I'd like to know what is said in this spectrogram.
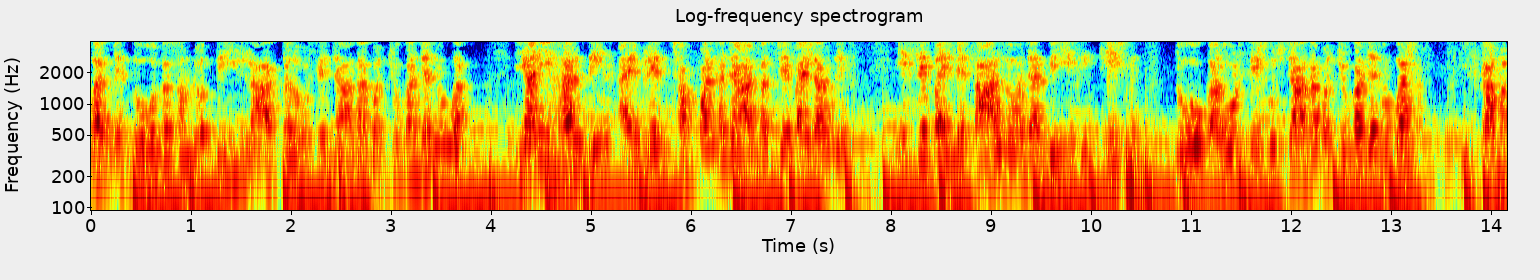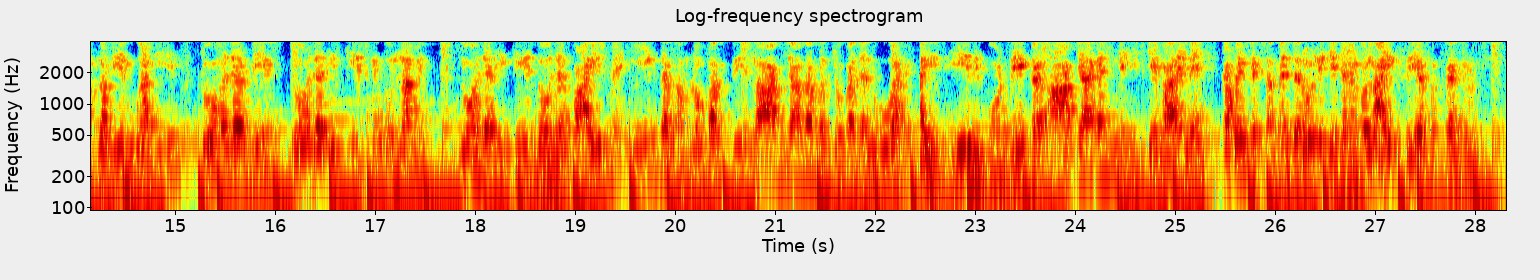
भर में 2.3 लाख करोड़ से ज़्यादा बच्चों का जन्म हुआ। यानी हर दिन एवरेज छप्पन हज़ार बच्चे पैदा हुए। इससे पहले साल 2020-21 में दो करोड़ से कुछ ज़्यादा बच्चों का जन्म हुआ था। इसका मतलब ये हुआ कि 2020-2021 की तुलना में 2021-2022 में एक दशमलव बत्तीस लाख ज़्यादा बच्चों का जन्म हुआ है। ये रिपोर्ट देखकर आप क्या कहेंगे, इसके बारे में कमेंट सेक्शन में ज़रूर लिखिए चैनल को लाइक शेयर सब्सक्राइब ज़रूर कीजिए।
